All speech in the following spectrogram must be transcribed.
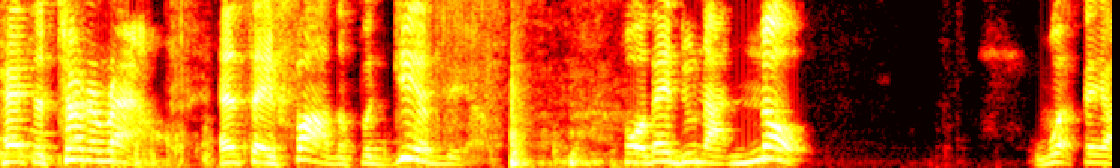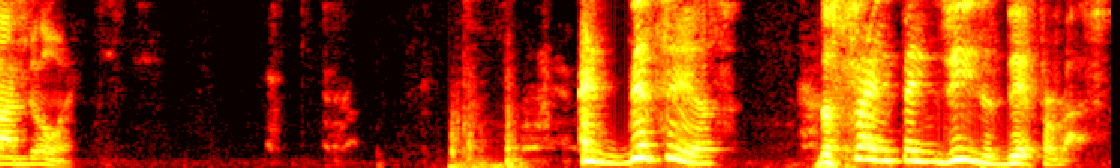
had to turn around and say, Father, forgive them, for they do not know what they are doing. And this is the same thing Jesus did for us.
